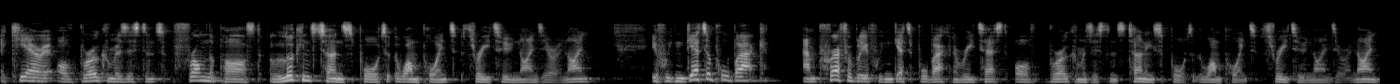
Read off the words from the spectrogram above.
a key area of broken resistance from the past, looking to turn support at the 1.32909. If we can get a pullback, and preferably if we can get a pullback and a retest of broken resistance, turning support at the 1.32909,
